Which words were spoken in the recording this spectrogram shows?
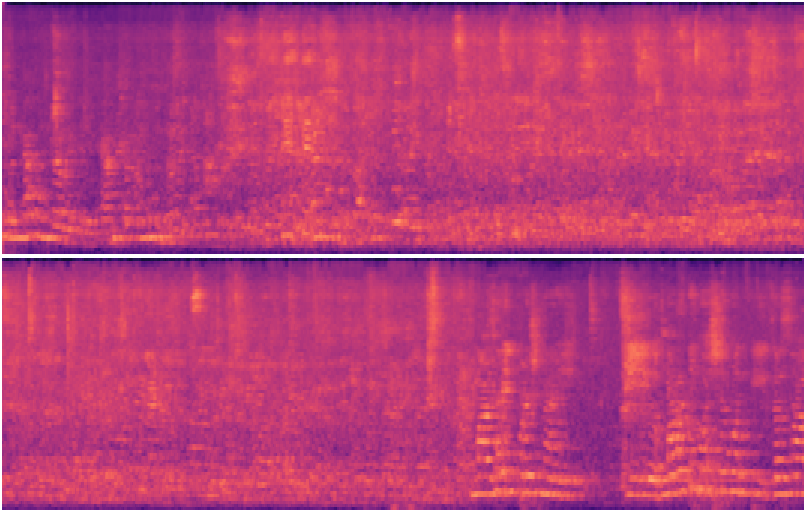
हुंडा हुंडा वगैरे. आमच्याकडून हुंडा वगैरे माझा एक प्रश्न आहे की मराठी भाषेवरती जसा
